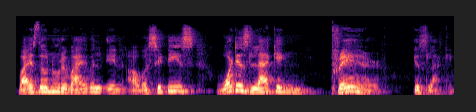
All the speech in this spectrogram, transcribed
Why is there no revival in our cities? What is lacking? Prayer is lacking.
